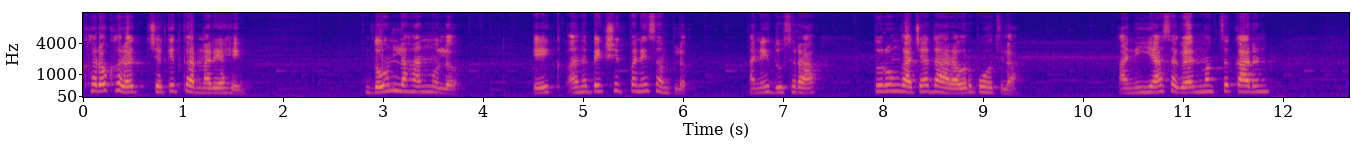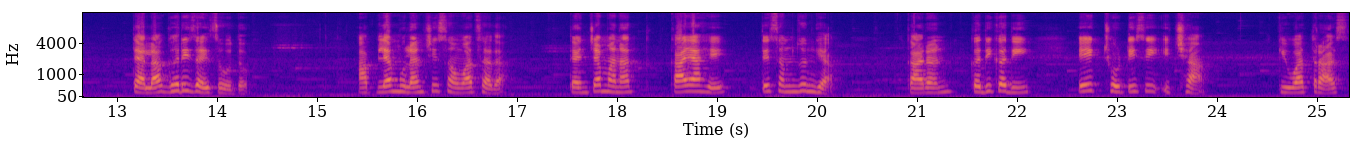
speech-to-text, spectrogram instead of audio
खरोखरच चकित करणारी आहे. दोन लहान मुलं एक अनपेक्षितपणे संपलं आणि दुसरा तुरुंगाच्या दारावर पोहोचला. आणि या सगळ्यांमागचं कारण? त्याला घरी जायचं होतं. आपल्या मुलांशी संवाद साधा. त्यांच्या मनात काय आहे ते समजून घ्या. कारण कधीकधी एक छोटीशी इच्छा किंवा त्रास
